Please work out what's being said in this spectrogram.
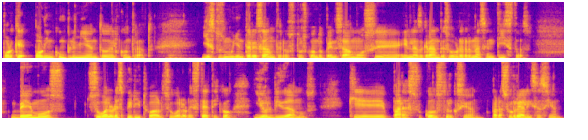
¿Por qué? Por incumplimiento del contrato. Y esto es muy interesante. Nosotros cuando pensamos eh, en las grandes obras renacentistas, vemos su valor espiritual, su valor estético, y olvidamos que para su construcción, para su realización,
